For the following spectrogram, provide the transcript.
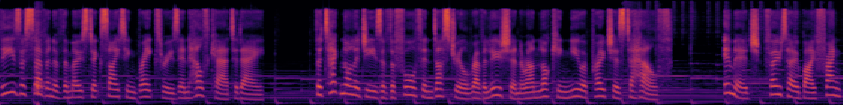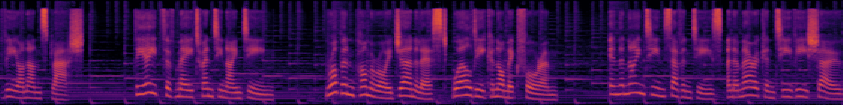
These are seven of the most exciting breakthroughs in healthcare today. The technologies of the fourth industrial revolution are unlocking new approaches to health. Image, photo by Franck V on Unsplash. The 8th of May 2019. Robin Pomeroy journalist, World Economic Forum. In the 1970s, an American TV show,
